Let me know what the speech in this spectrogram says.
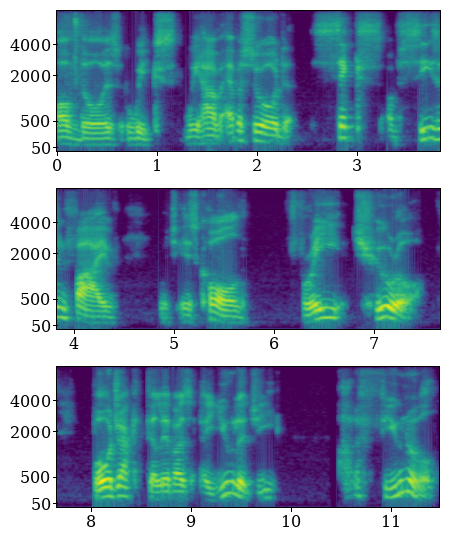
of those weeks. We have episode six of season five, which is called Free Churro. BoJack delivers a eulogy at a funeral.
